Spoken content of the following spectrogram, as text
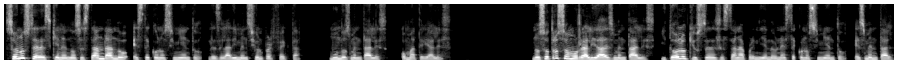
¿Son ustedes quienes nos están dando este conocimiento desde la dimensión perfecta, mundos mentales o materiales? Nosotros somos realidades mentales y todo lo que ustedes están aprendiendo en este conocimiento es mental.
